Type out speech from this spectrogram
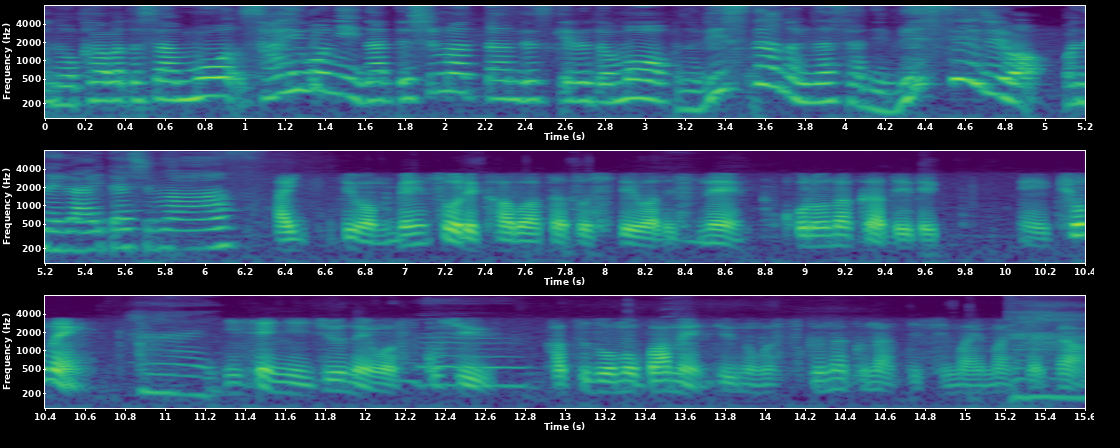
あの川端さんも最後になってしまったんですけれどもあのリスナーの皆さんにメッセージをお願いいたします。はい。ではメンソーレ川端としてはですねコロナ禍でで、えー、去年、はい、2020年は少し活動の場面というのが少なくなってしまいましたが、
